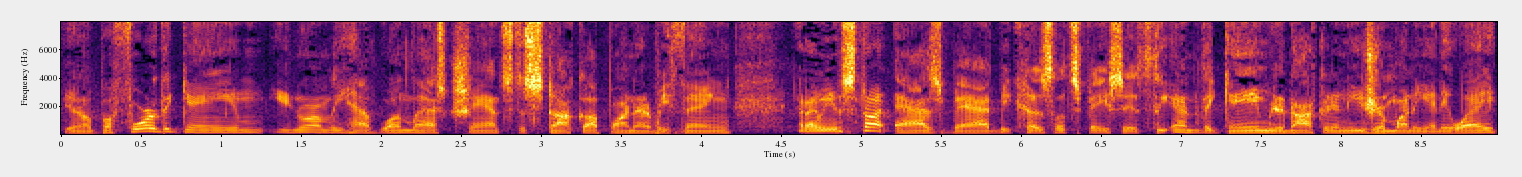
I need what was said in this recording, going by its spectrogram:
You know, before the game, you normally have one last chance to stock up on everything. And I mean, it's not as bad because let's face it, it's the end of the game. You're not going to need your money anyway.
